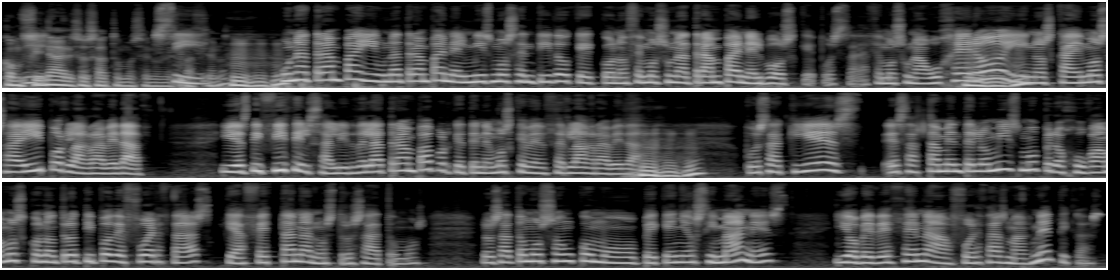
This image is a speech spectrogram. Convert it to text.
Confinar esos átomos en un Sí. espacio, ¿no? Ujú. Una trampa y una trampa en el mismo sentido que conocemos una trampa en el bosque. Pues hacemos un agujero y nos caemos ahí por la gravedad. Y es difícil salir de la trampa porque tenemos que vencer la gravedad. Pues aquí es exactamente lo mismo, pero jugamos con otro tipo de fuerzas que afectan a nuestros átomos. Los átomos son como pequeños imanes y obedecen a fuerzas magnéticas.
